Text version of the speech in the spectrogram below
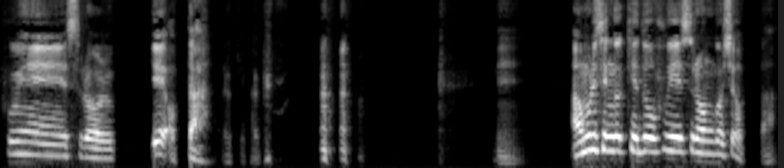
후회스러울 게 없다. 이렇게 발표했어요. 네. 아무리 생각해도 후회스러운 것이 없다.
